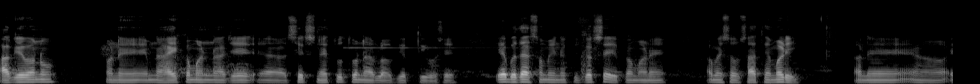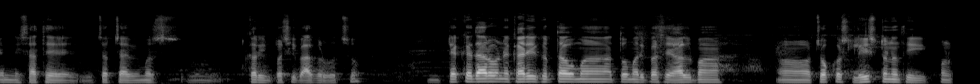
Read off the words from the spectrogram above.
આગેવાનો અને એમના હાઈકમાન્ડના જે શીર્ષ નેતૃત્વના વ્યક્તિઓ છે, એ બધા સમય નક્કી કરશે. એ પ્રમાણે અમે સૌ સાથે મળી અને એમની સાથે ચર્ચા વિમર્શ કરીને પછી આગળ વધશું. ટેકેદારો અને કાર્યકર્તાઓમાં તો મારી પાસે હાલમાં ચોક્કસ લિસ્ટ નથી પણ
